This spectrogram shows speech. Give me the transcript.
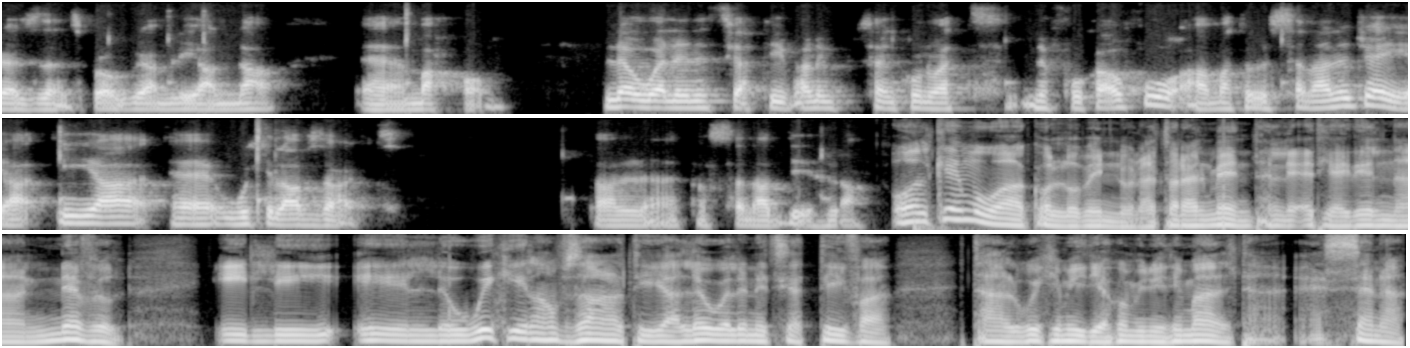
Residence Program li għandna eh, magħhom. L-ewwel inizjattiva li se nkunu qed nifukaw fuqha matul is-sena li ġejja hija eh, Wiki Loves Art tas-sena d-dieħla. U għalkemm huwa kollu minnu naturalment li qed jgħidilna Neville illi l-Wiki Lanfzart hija l-ewwel inizjattiva tal-Wikimedia Community Malta s-sena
